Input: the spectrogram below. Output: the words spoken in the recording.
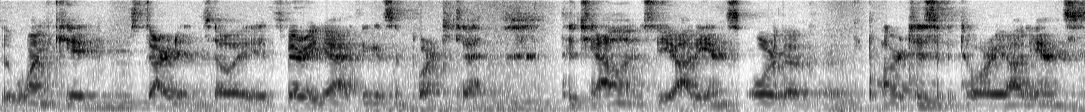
the one kid started. So it's very, yeah, I think it's important to, to challenge the audience or the participatory audience.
